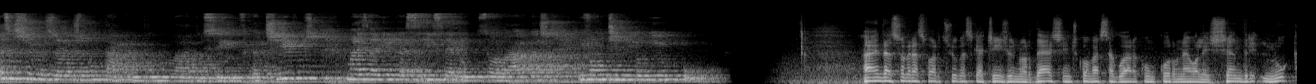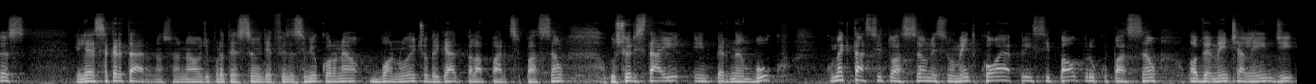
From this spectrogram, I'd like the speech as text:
Essas chuvas elas não estão com acumulados significativos, mas ainda assim serão isoladas e vão diminuir um. Ainda sobre as fortes chuvas que atingem o Nordeste, a gente conversa agora com o Coronel Alexandre Lucas. Ele é secretário nacional de Proteção e Defesa Civil. Coronel, boa noite, obrigado pela participação. O senhor está aí em Pernambuco. Como é que está a situação nesse momento? Qual é a principal preocupação, obviamente, além de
